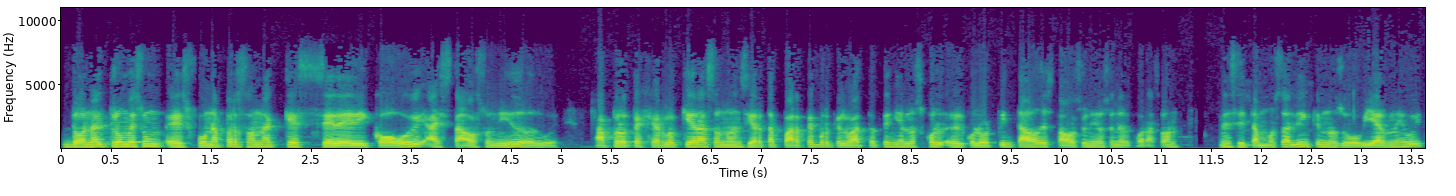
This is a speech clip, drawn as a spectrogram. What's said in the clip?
Donald Trump es un, es, fue una persona que se dedicó, güey, a Estados Unidos, güey, a protegerlo, quieras o no, en cierta parte, porque el vato tenía los col- el color pintado de Estados Unidos en el corazón. Necesitamos a alguien que nos gobierne, güey,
